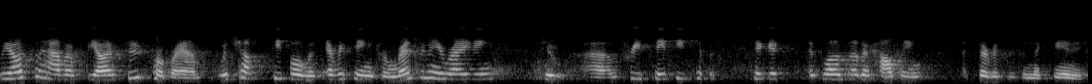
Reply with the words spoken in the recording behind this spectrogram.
We also have a Beyond Food program, which helps people with everything from resume writing to um, free safety tickets, as well as other helping services in the community.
